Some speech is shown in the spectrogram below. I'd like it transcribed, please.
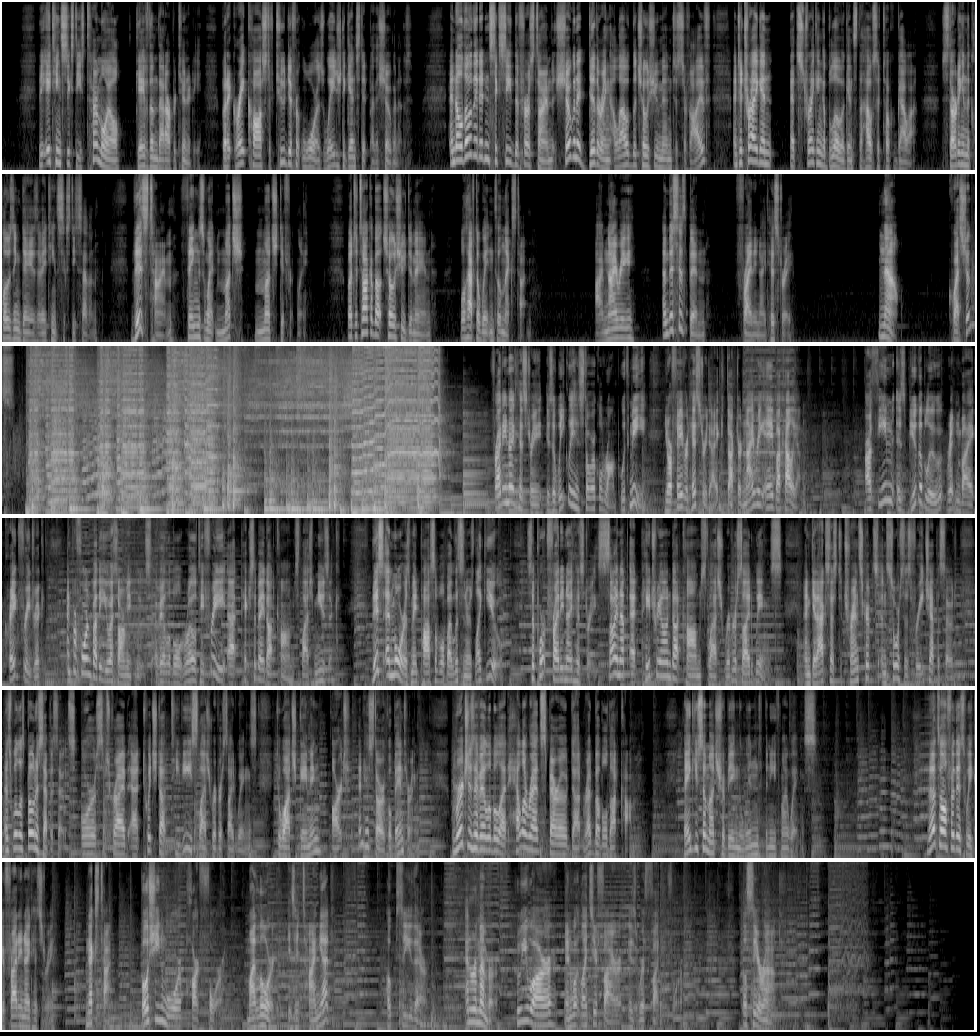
The 1860s turmoil gave them that opportunity, but at great cost of two different wars waged against it by the shogunate. And although they didn't succeed the first time, the shogunate dithering allowed the Choshu men to survive and to try again at striking a blow against the House of Tokugawa, starting in the closing days of 1867. This time, things went much, much differently. But to talk about Choshu domain, we'll have to wait until next time. I'm Nairi, and this has been Friday Night History. Now, questions? Friday Night History is a weekly historical romp with me, your favorite history dyke, Dr. Nairi A. Bakalian. Our theme is Buga Blue, written by Craig Friedrich and performed by the U.S. Army Blues, available royalty-free at pixabay.com slash music. This and more is made possible by listeners like you. Support Friday Night History. Sign up at patreon.com slash riversidewings and get access to transcripts and sources for each episode, as well as bonus episodes, or subscribe at twitch.tv slash riversidewings to watch gaming, art, and historical bantering. Merch is available at hellaradsparrow.redbubble.com. Thank you so much for being the wind beneath my wings. That's all for this week of Friday Night History. Next time, Boshin War Part 4. My lord, is it time yet? Hope to see you there. And remember, who you are and what lights your fire is worth fighting for. I'll see you around.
